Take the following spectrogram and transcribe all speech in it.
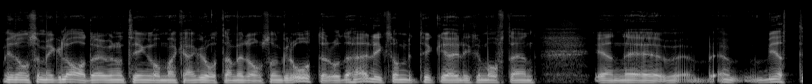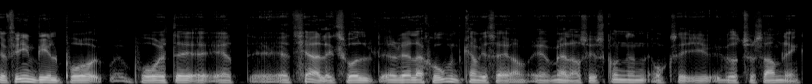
med de som är glada över någonting och man kan gråta med de som gråter. Och det här liksom, tycker jag är liksom ofta en, en, eh, en jättefin bild på, på ett, ett, ett kärleksfull relation kan vi säga mellan syskonen också i Guds församling.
